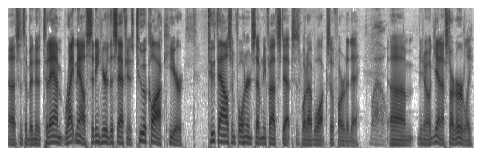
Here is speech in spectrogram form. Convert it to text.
uh, since i've been doing it today i'm right now sitting here this afternoon it's 2 o'clock here 2475 steps is what i've walked so far today Wow. um, you know, again, I start early,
